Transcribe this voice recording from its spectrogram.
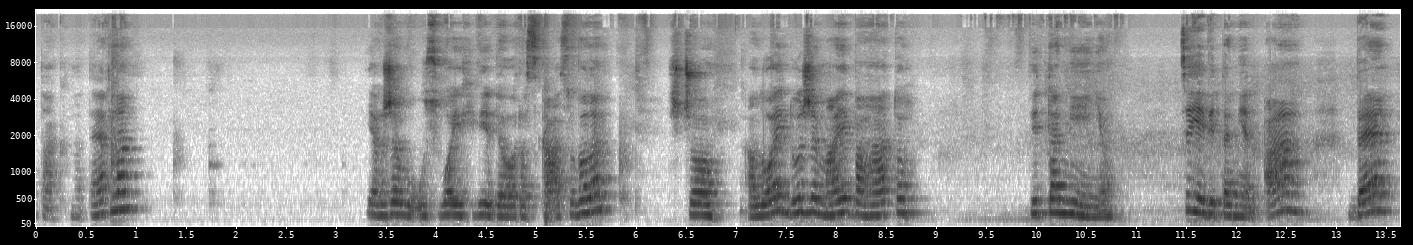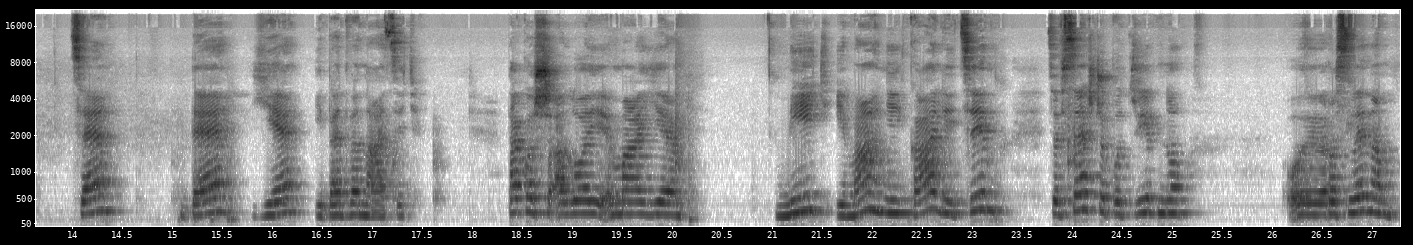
Отак натерла. Я вже у своїх відео розказувала, що алой дуже має багато вітамінів. Це є вітамін А, В, С, Д, Е і В12. Також алой має мідь і магній, калій, цинк. Це все, що потрібно рослинам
